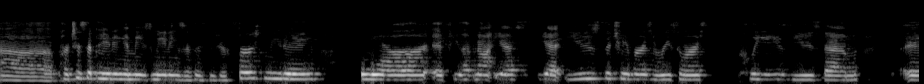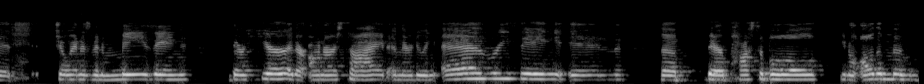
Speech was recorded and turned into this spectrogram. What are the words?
uh, participating in these meetings, if this is your first meeting, or if you have not yet, yet used the chamber as a resource, please use them. It, Joanna's been amazing. They're here, they're on our side, and they're doing everything in the their possible, you know, all the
